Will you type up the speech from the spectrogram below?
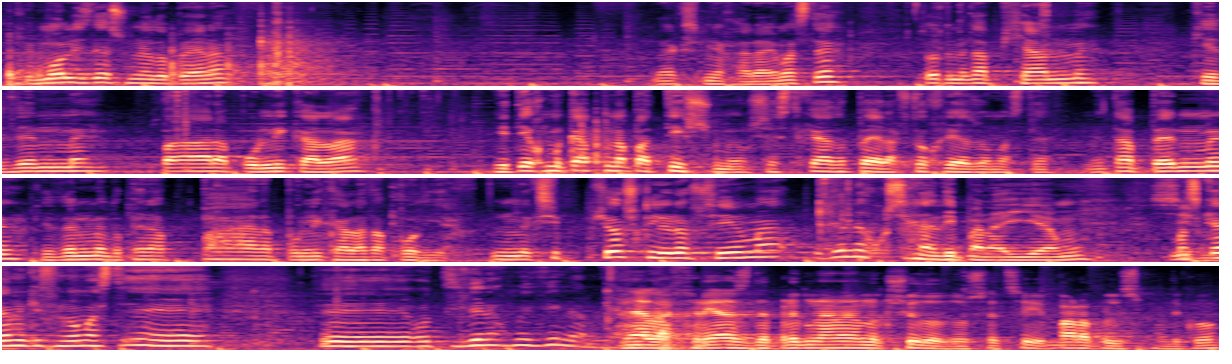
Και μόλις δέσουν εδώ πέρα. Εντάξει, μια χαρά είμαστε. Τότε μετά πιάνουμε και δένουμε πάρα πολύ καλά. Γιατί έχουμε κάπου να πατήσουμε ουσιαστικά εδώ πέρα. Αυτό χρειαζόμαστε. Μετά παίρνουμε και δένουμε εδώ πέρα πάρα πολύ καλά τα πόδια. Εντάξει, πιο σκληρό σύρμα δεν έχω ξαναδεί Παναγία μου. Μας κάνουν και φαινόμαστε ε, ε, ότι δεν έχουμε δύναμη. Ναι, αλλά χρειάζεται, πρέπει να είναι ανοξίδωτος, έτσι. Πάρα πολύ σημαντικό.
